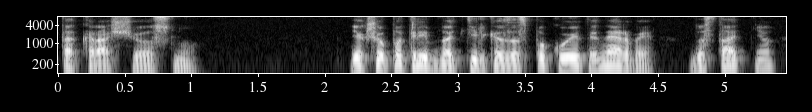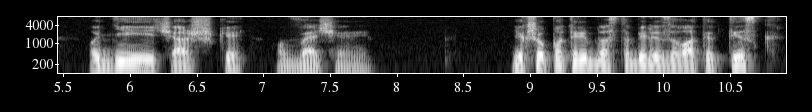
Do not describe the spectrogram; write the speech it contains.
та кращого сну. Якщо потрібно тільки заспокоїти нерви, достатньо однієї чашки ввечері. Якщо потрібно стабілізувати тиск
